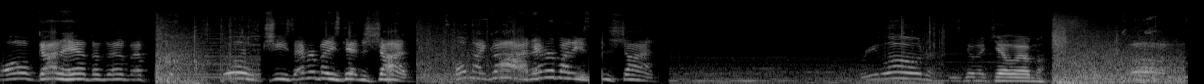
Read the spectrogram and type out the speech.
Oh, God, the- the- Oh, jeez, everybody's getting shot. Oh my God, everybody's getting shot. Reload. He's gonna kill him. Ugh.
